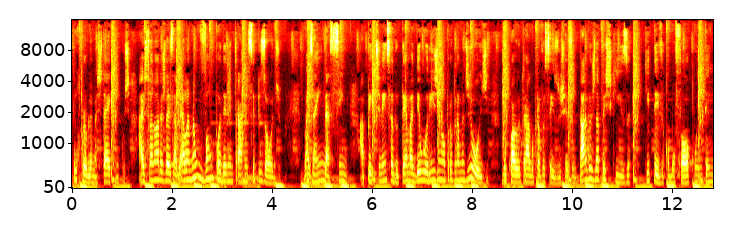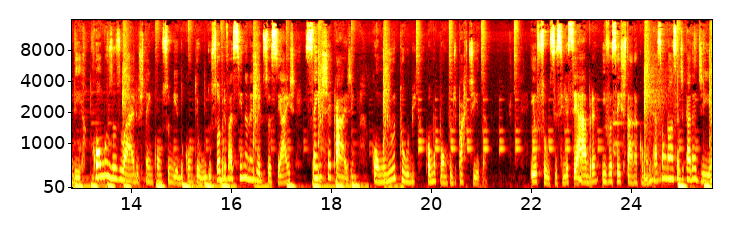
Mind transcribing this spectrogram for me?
Por problemas técnicos, as sonoras da Isabela não vão poder entrar nesse episódio, mas ainda assim, a pertinência do tema deu origem ao programa de hoje, no qual eu trago para vocês os resultados da pesquisa, que teve como foco entender como os usuários têm consumido conteúdo sobre vacina nas redes sociais sem checagem, com o YouTube como ponto de partida. Eu sou Cecília Seabra e você está na Comunicação Nossa de Cada Dia,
